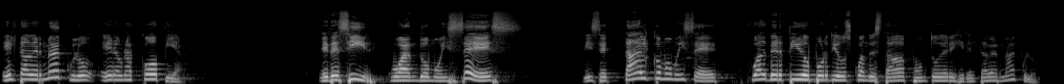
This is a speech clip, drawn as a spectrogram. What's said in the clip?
El tabernáculo era una copia. Es decir, cuando Moisés, dice, tal como Moisés, fue advertido por Dios cuando estaba a punto de erigir el tabernáculo.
